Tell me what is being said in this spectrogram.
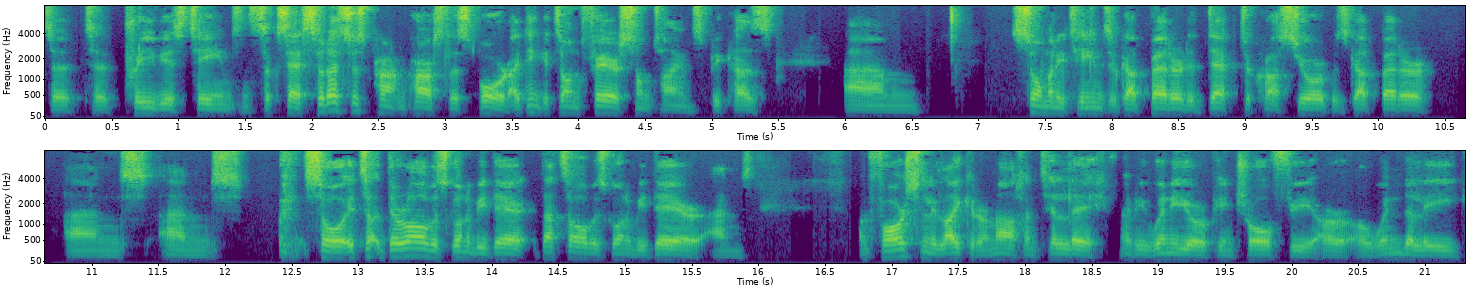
to, to previous teams and success. So that's just part and parcel of sport. I think it's unfair sometimes because um, so many teams have got better. The depth across Europe has got better, and and so it's they're always going to be there. That's always going to be there, and unfortunately, like it or not, until they maybe win a European trophy or, or win the league,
